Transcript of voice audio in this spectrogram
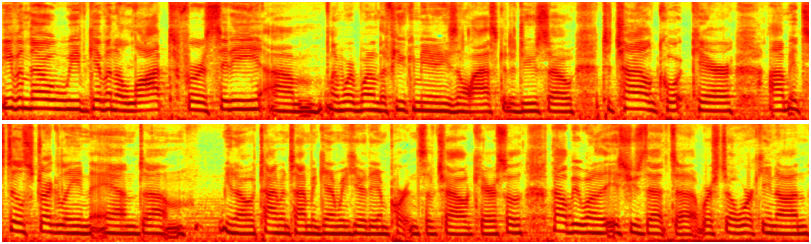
even though we've given a lot for a city, um, and we're one of the few communities in Alaska to do so, to child care, um, it's still struggling. And, um, you know, time and time again, we hear the importance of child care. So that'll be one of the issues that uh, we're still working on.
